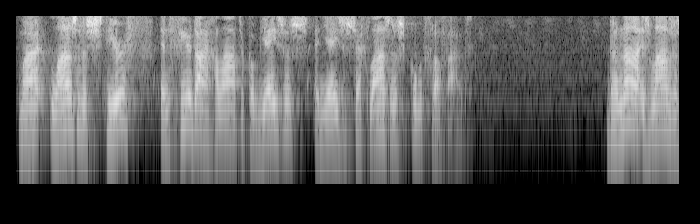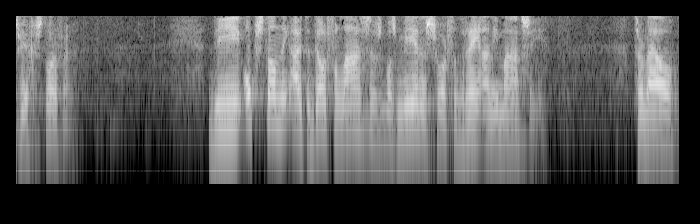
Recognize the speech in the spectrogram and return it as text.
Maar Lazarus stierf en vier dagen later kwam Jezus en Jezus zegt, Lazarus, kom het graf uit. Daarna is Lazarus weer gestorven. Die opstanding uit de dood van Lazarus was meer een soort van reanimatie. Terwijl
